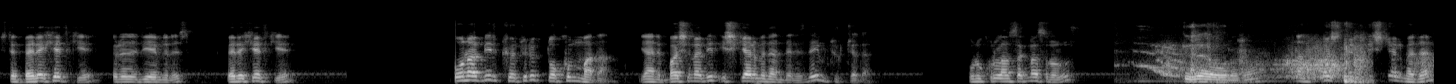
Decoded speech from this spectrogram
işte bereket ki öyle de diyebiliriz. bereket ki ona bir kötülük dokunmadan yani başına bir iş gelmeden deriz değil mi Türkçe'de? Bunu kullansak nasıl olur? Güzel olur ha. Başına bir iş gelmeden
